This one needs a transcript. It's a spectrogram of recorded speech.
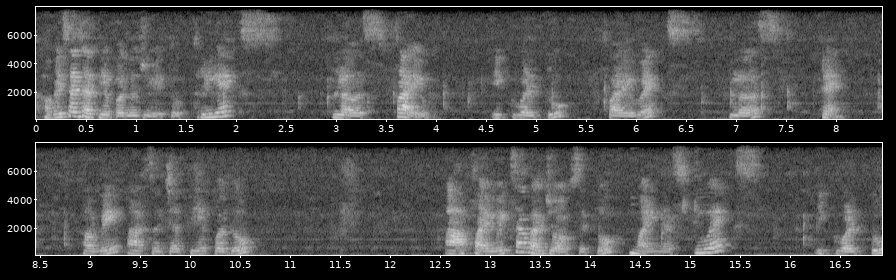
હવે સજાતીય પદો જોઈએ તો three x plus five equal to five x plus હવે આ સજાતીય પદો, આ ફાઇવ એક્સ આ બાજુ આવશે તો minus two x equal to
